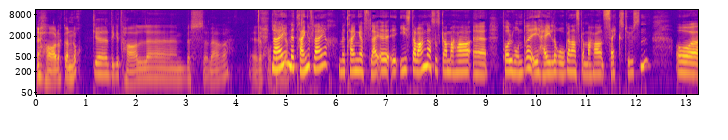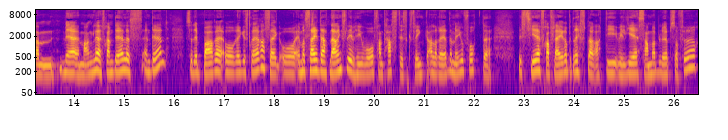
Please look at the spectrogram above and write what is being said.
Men har dere nok digitale uh, bøssebærere? Nei, vi trenger flere. Vi trenger flere. Uh, I Stavanger så skal vi ha 1200. I hele Rogaland skal vi ha 6000. Og um, vi mangler fremdeles en del. Så det er bare å registrere seg. Og jeg må si det at næringslivet har jo vært fantastisk flinke allerede. Vi har jo fått uh, beskjed fra flere bedrifter at de vil gi samme beløp som før.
